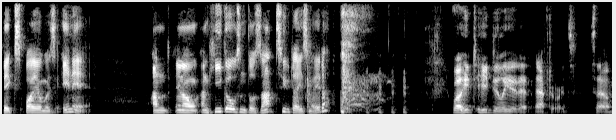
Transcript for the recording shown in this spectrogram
big spoilers in it. And you know, and he goes and does that two days later. Well, he he deleted it afterwards. So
